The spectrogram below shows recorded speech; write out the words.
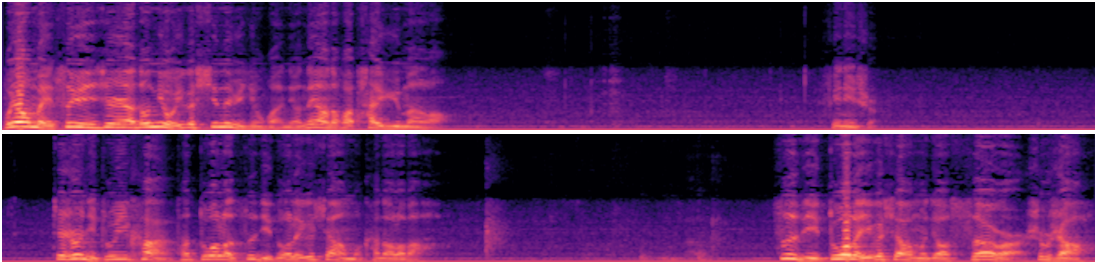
不要每次运行一下都你有一个新的运行环境，那样的话太郁闷了。finish。这时候你注意看，它多了自己多了一个项目，看到了吧？自己多了一个项目叫 server，是不是啊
